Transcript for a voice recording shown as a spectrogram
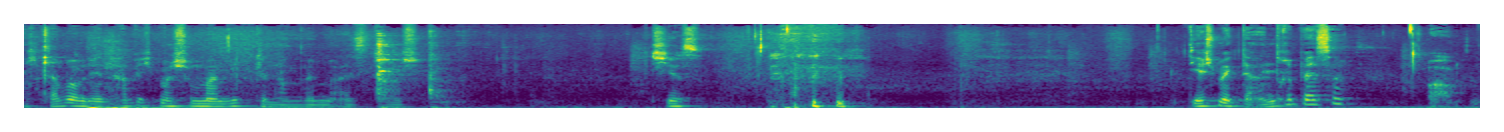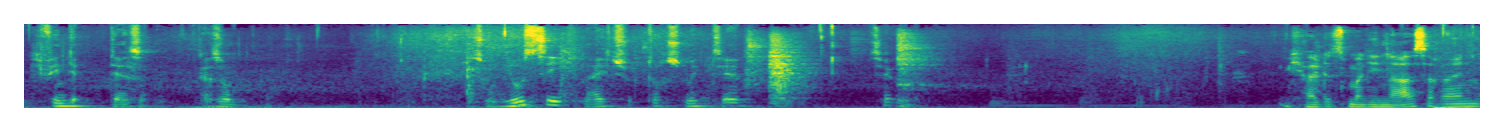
Ich glaube aber, den habe ich mal schon mal mitgenommen beim Eistausch. Cheers. Dir schmeckt der andere besser? Oh, ich finde, der ist also so nussig, leicht doch schmeckt sehr, sehr gut. Ich halte jetzt mal die Nase rein.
